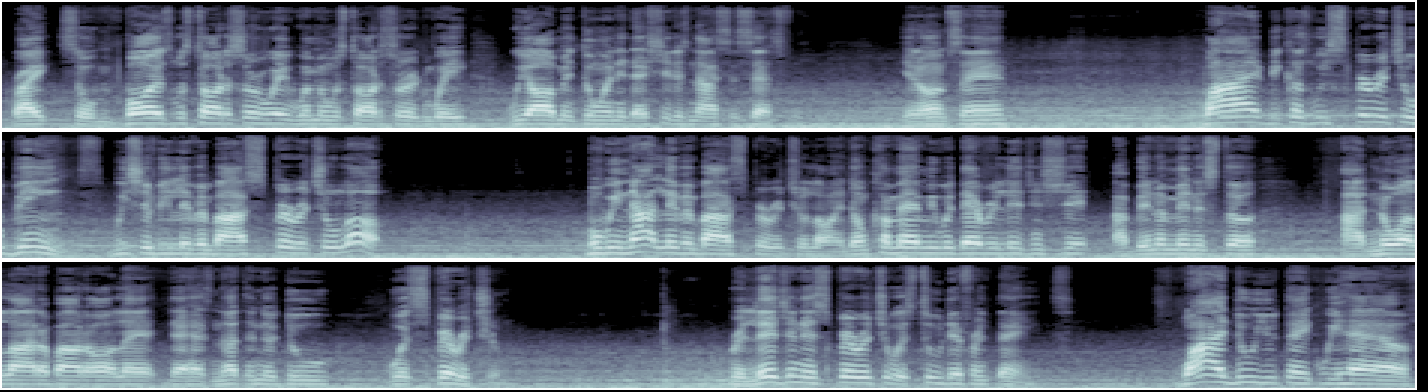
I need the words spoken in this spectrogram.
Right? So boys was taught a certain way, women was taught a certain way. We all been doing it. That shit is not successful. You know what I'm saying? Why? Because we spiritual beings. We should be living by a spiritual law. But we not living by a spiritual law. And don't come at me with that religion shit. I've been a minister. I know a lot about all that. That has nothing to do with spiritual. Religion and spiritual is two different things. Why do you think we have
